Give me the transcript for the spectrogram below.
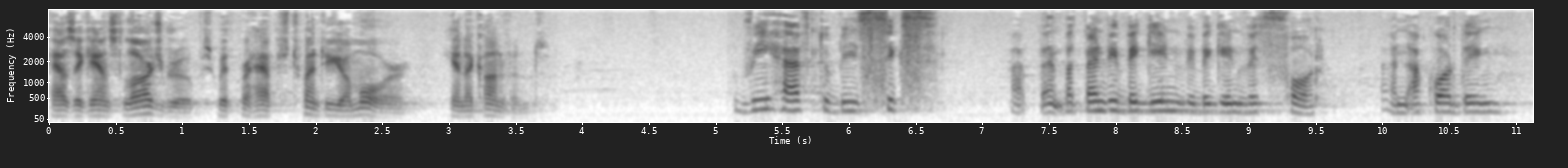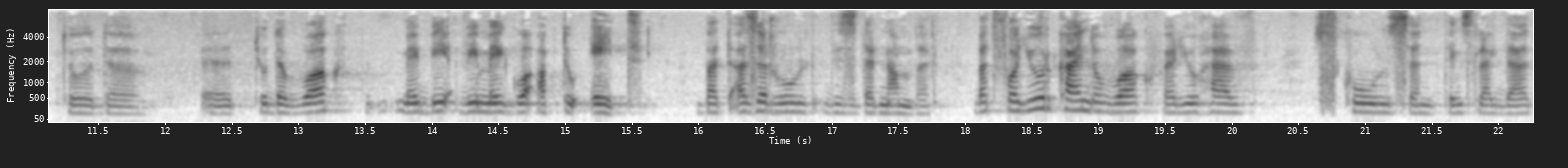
as against large groups with perhaps 20 or more in a convent. we have to be six, uh, but when we begin, we begin with four. And according to the, to the work, maybe we may go up to eight. But as a rule, this is the number. But for your kind of work where you have schools and things like that,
